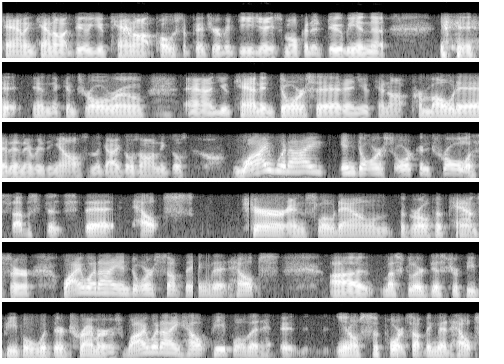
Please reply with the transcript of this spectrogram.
can and cannot do. You cannot post a picture of a DJ smoking a doobie in the in the control room, and you can't endorse it, and you cannot promote it, and everything else. And the guy goes on and he goes, "Why would I endorse or control a substance that helps cure and slow down the growth of cancer? Why would I endorse something that helps uh, muscular dystrophy people with their tremors? Why would I help people that uh, you know support something that helps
